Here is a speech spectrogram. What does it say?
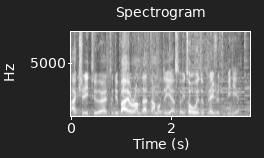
actually to, uh, to Dubai around that time of the year. So it's always a pleasure to be here.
